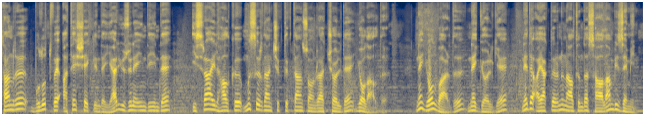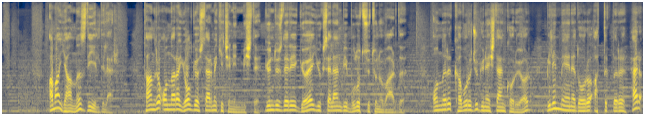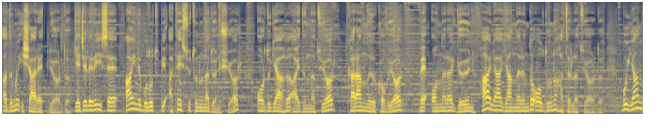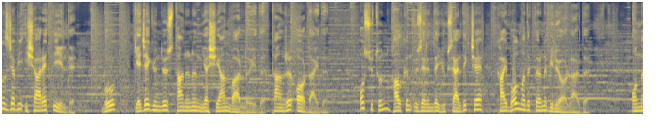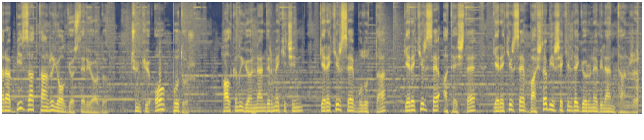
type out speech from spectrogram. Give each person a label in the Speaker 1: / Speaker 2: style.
Speaker 1: Tanrı bulut ve ateş şeklinde yeryüzüne indiğinde İsrail halkı Mısır'dan çıktıktan sonra çölde yol aldı. Ne yol vardı, ne gölge, ne de ayaklarının altında sağlam bir zemin. Ama yalnız değildiler. Tanrı onlara yol göstermek için inmişti. Gündüzleri göğe yükselen bir bulut sütunu vardı. Onları kavurucu güneşten koruyor, bilinmeyene doğru attıkları her adımı işaretliyordu. Geceleri ise aynı bulut bir ateş sütununa dönüşüyor, ordugahı aydınlatıyor, karanlığı kovuyor ve onlara göğün hala yanlarında olduğunu hatırlatıyordu. Bu yalnızca bir işaret değildi. Bu, gece gündüz Tanrı'nın yaşayan varlığıydı. Tanrı oradaydı. O sütun halkın üzerinde yükseldikçe kaybolmadıklarını biliyorlardı. Onlara bizzat Tanrı yol gösteriyordu. Çünkü O budur. Halkını yönlendirmek için gerekirse bulutta, gerekirse ateşte, gerekirse başka bir şekilde görünebilen Tanrı.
